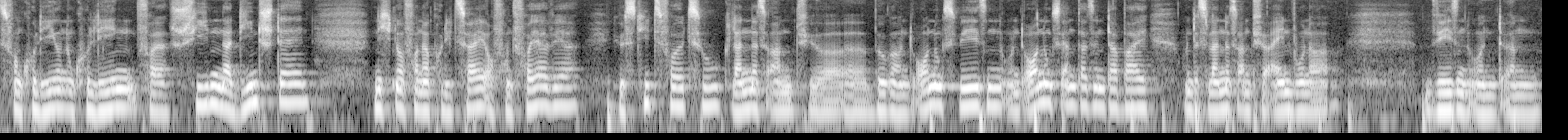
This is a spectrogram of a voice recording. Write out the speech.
ist von Kolleginnen und Kollegen verschiedener Dienststellen, nicht nur von der Polizei, auch von Feuerwehr, Justizvollzug, Landesamt für äh, Bürger- und Ordnungswesen und Ordnungsämter sind dabei und das Landesamt für Einwohnerwesen. Und ähm,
